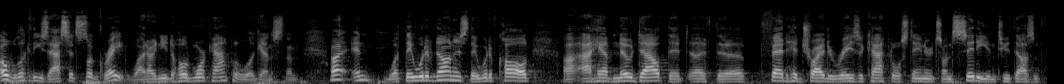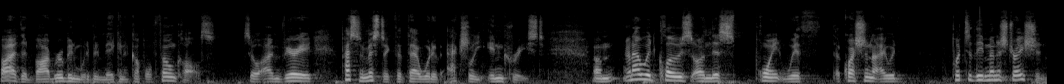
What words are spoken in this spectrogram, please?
oh, look, these assets look great. Why do I need to hold more capital against them? Uh, and what they would have done is they would have called. Uh, I have no doubt that uh, if the Fed had tried to raise the capital standards on Citi in 2005, that Bob Rubin would have been making a couple of phone calls. So I'm very pessimistic that that would have actually increased. Um, and I would close on this point with a question I would put to the administration.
